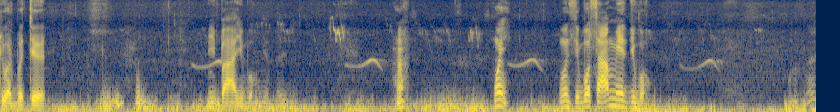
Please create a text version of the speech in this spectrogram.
จวดบ่เจิดมีปลาอยู่บ่เงียบเลยมันสิบ่สามเมตรอยู่บ่ ลึกเลย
